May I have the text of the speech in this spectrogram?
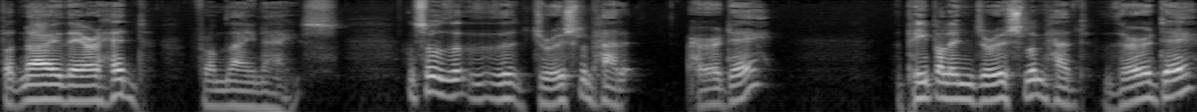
but now they are hid from thine eyes. And so the, the Jerusalem had her day, the people in Jerusalem had their day.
